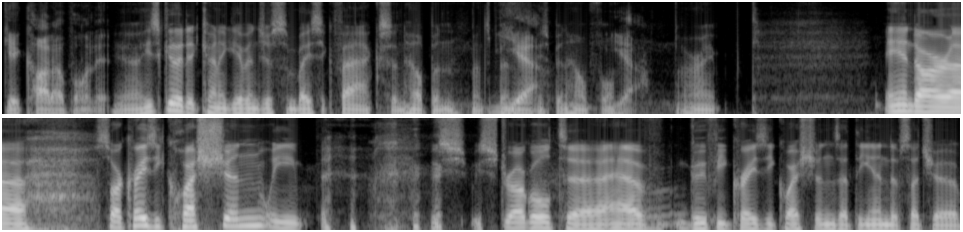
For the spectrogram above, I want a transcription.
get caught up on it. Yeah, he's good at kind of giving just some basic facts and helping. That's been yeah. he's been helpful. Yeah. All right. And our uh, so our crazy question we we, we, struggle to have goofy crazy questions at the end of such a,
